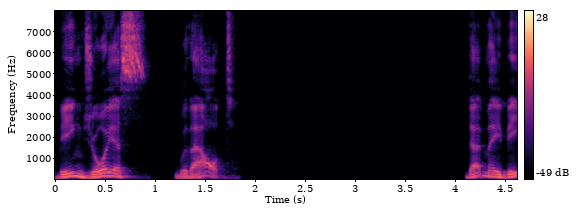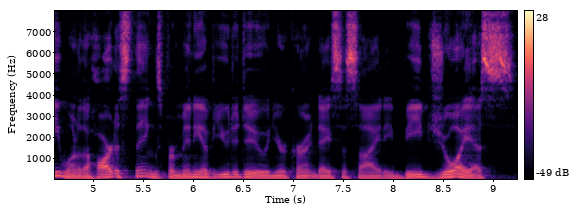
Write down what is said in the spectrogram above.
being joyous without. That may be one of the hardest things for many of you to do in your current day society. Be joyous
